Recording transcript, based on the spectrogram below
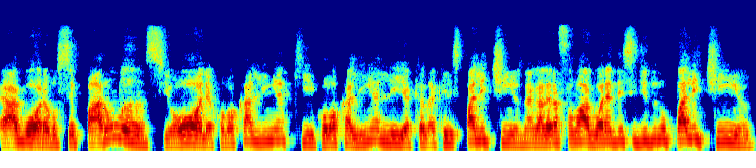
agora, você para um lance, olha, coloca a linha aqui, coloca a linha ali, aqueles palitinhos, né? A galera falou, ah, agora é decidido no palitinho.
